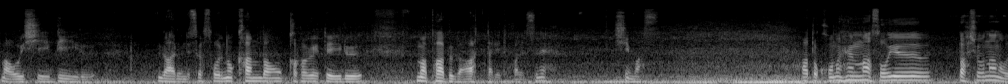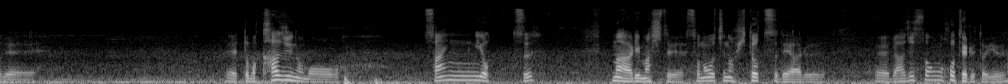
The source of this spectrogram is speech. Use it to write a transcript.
まあ、美味しいビールがあるんですがそれの看板を掲げているまあ、パブがあったりとかですねします。あとこの辺まあそういう場所なのでえっとまあカジノも34つまあありましてそのうちの1つである、えラジソンホテルという、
